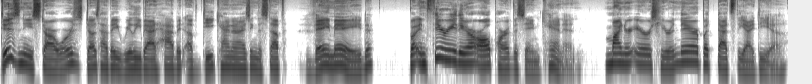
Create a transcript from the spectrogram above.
Disney's Star Wars does have a really bad habit of decanonizing the stuff they made. But in theory, they are all part of the same canon. Minor errors here and there, but that's the idea.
